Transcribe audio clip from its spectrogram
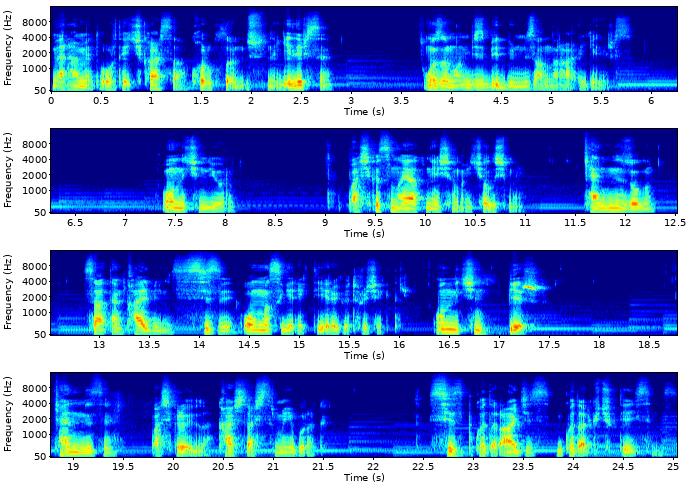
merhamet ortaya çıkarsa, korkuların üstüne gelirse o zaman biz birbirimizi anlar hale geliriz. Onun için diyorum. Başkasının hayatını yaşamaya çalışmayın. Kendiniz olun. Zaten kalbiniz sizi olması gerektiği yere götürecektir. Onun için bir, kendinizi başkalarıyla karşılaştırmayı bırakın. Siz bu kadar aciz, bu kadar küçük değilsiniz.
